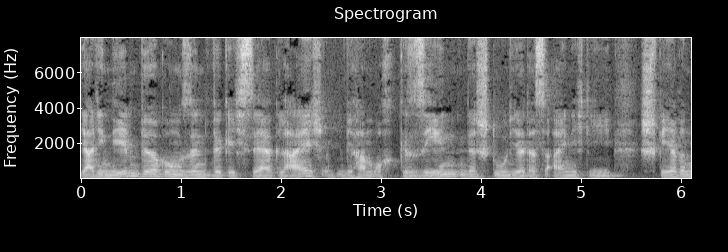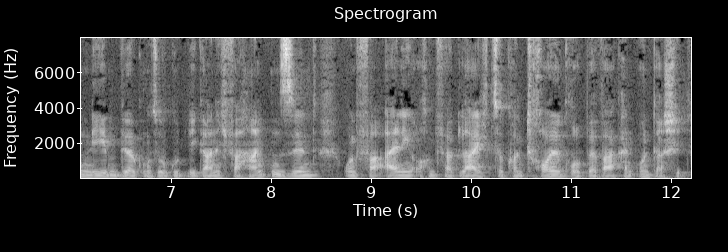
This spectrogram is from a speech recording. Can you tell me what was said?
Ja, die Nebenwirkungen sind wirklich sehr gleich. Wir haben auch gesehen in der Studie, dass eigentlich die schweren Nebenwirkungen so gut wie gar nicht vorhanden sind und vor allen Dingen auch im Vergleich zur Kontrollgruppe war kein Unterschied.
